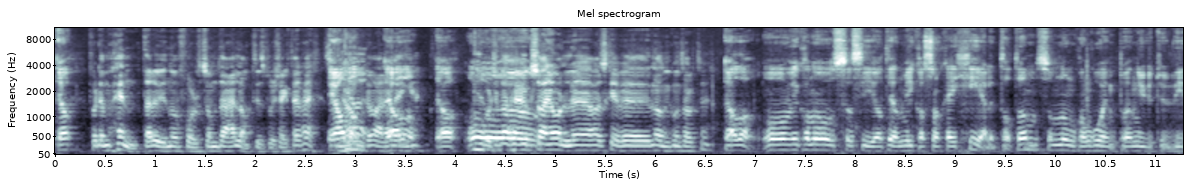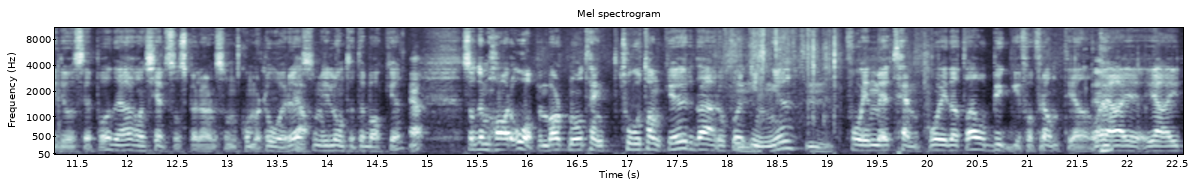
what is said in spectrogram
Ja. For de henter jo inn noen folk som det er langtidsprosjekter her. Som Ja da, være ja, lenge. ja. Bortsett fra Og- så er jo alle har skrevet lange kontrakter. Ja da, og vi kan jo også si at en vi ikke har snakka i hele tatt om, som noen kan gå inn på en YouTube-video og se på, det er han Kjelsås-spilleren som kommer til året, Ja. som vi lånte tilbake. Ja. Så de har åpenbart nå tenkt to tanker. Det er å forynge, Mm. få inn mer tempo i dette og bygge for framtida. Og jeg, jeg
